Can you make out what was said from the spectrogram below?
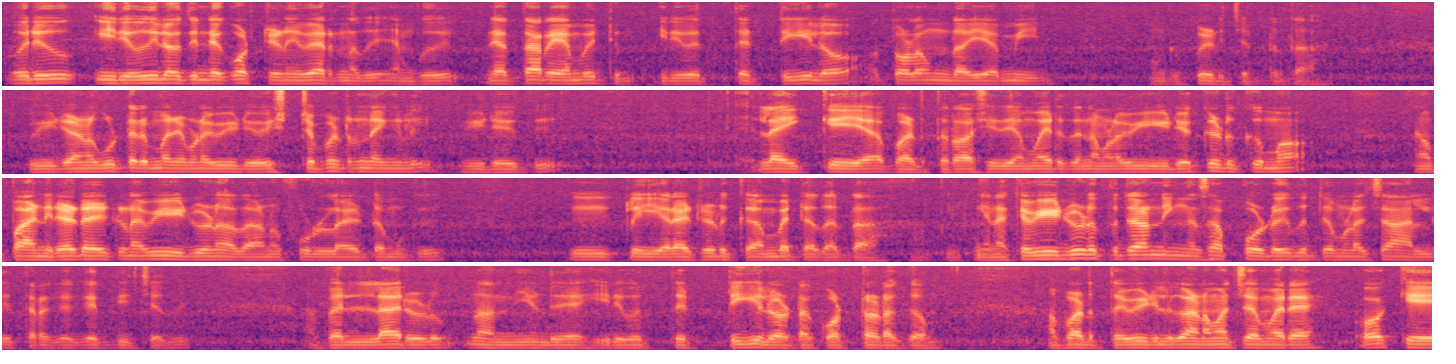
ഒരു ഇരുപത് കിലോത്തിന്റെ കൊട്ടയാണ് വരണത്. നമുക്ക് ഇതിനകത്ത് അറിയാൻ പറ്റും. ഇരുപത്തെട്ട് കിലോത്തോളം ഉണ്ടായി ആ മീൻ. നമുക്ക് പിടിച്ചിട്ടാ വീഡിയോ ആണ് കൂട്ടുകാരന്മാർ നമ്മുടെ വീഡിയോ ഇഷ്ടപ്പെട്ടിട്ടുണ്ടെങ്കിൽ വീഡിയോക്ക് ലൈക്ക് ചെയ്യുക അപ്പോൾ അടുത്ത പ്രാവശ്യം ഇതേമാതിരി തന്നെ നമ്മളെ വീഡിയോ ഒക്കെ എടുക്കുമ്പോൾ പണിരായിട്ട് എടുക്കുന്ന വീഡിയോ ആണ്. അതാണ് ഫുള്ളായിട്ട് നമുക്ക് ക്ലിയർ ആയിട്ട് എടുക്കാൻ പറ്റാത്ത കേട്ടോ അപ്പം ഇങ്ങനെയൊക്കെ വീഡിയോ എടുത്തിട്ടാണ് നിങ്ങൾ സപ്പോർട്ട് ചെയ്തിട്ട് നമ്മളെ ചാനൽ ഇത്രക്കൊക്കെ എത്തിച്ചത്. അപ്പോൾ എല്ലാവരോടും നന്ദിയുണ്ട്. ഇരുപത്തെട്ട് കിലോട്ട കൊട്ടടക്കം. അപ്പോൾ അടുത്ത വീഡിയോയിൽ കാണാൻ മച്ചാൻ വരെ ഓക്കേ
